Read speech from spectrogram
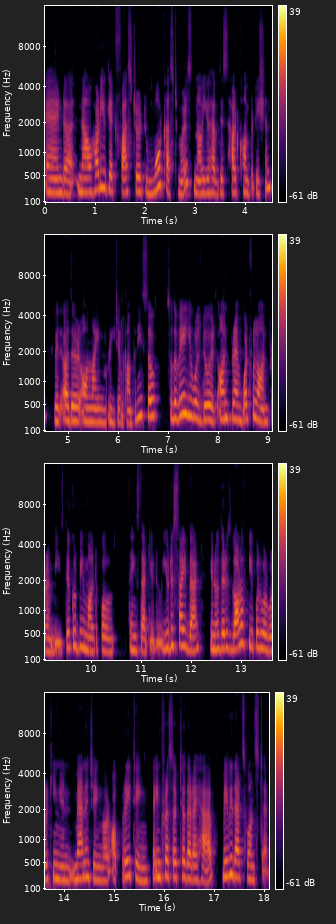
and uh, now how do you get faster to more customers? Now you have this hard competition with other online retail companies. So so the way you will do it on prem what will on prem means? There could be multiple things that you do. You decide that you know there is a lot of people who are working in managing or operating the infrastructure that i have. Maybe that's one step.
